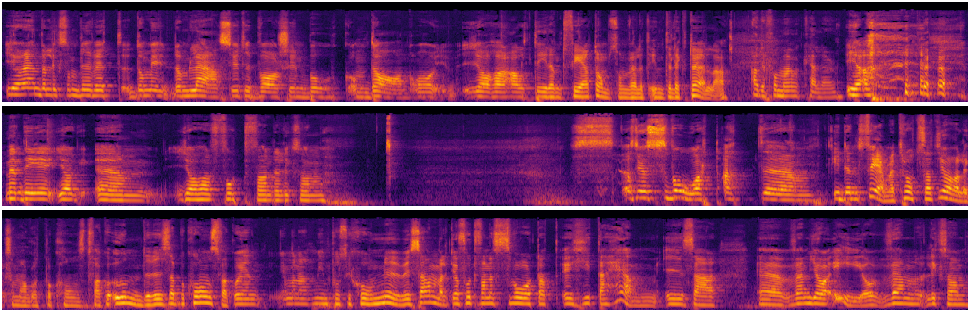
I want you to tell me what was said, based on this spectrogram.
jag har ändå liksom blivit, de, är, de läser ju typ varsin bok om dagen och jag har alltid identifierat dem som väldigt intellektuella. Ja, det får man väl kalla det. Ja, men det är, jag, ehm, jag har fortfarande liksom Alltså jag har svårt att ehm, identifiera mig trots att jag liksom har gått på konstfack och undervisat på konstfack. Och en, jag menar, min position nu i samhället. Jag har fortfarande svårt att eh, hitta hem i så här, eh, vem jag är och vem liksom,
